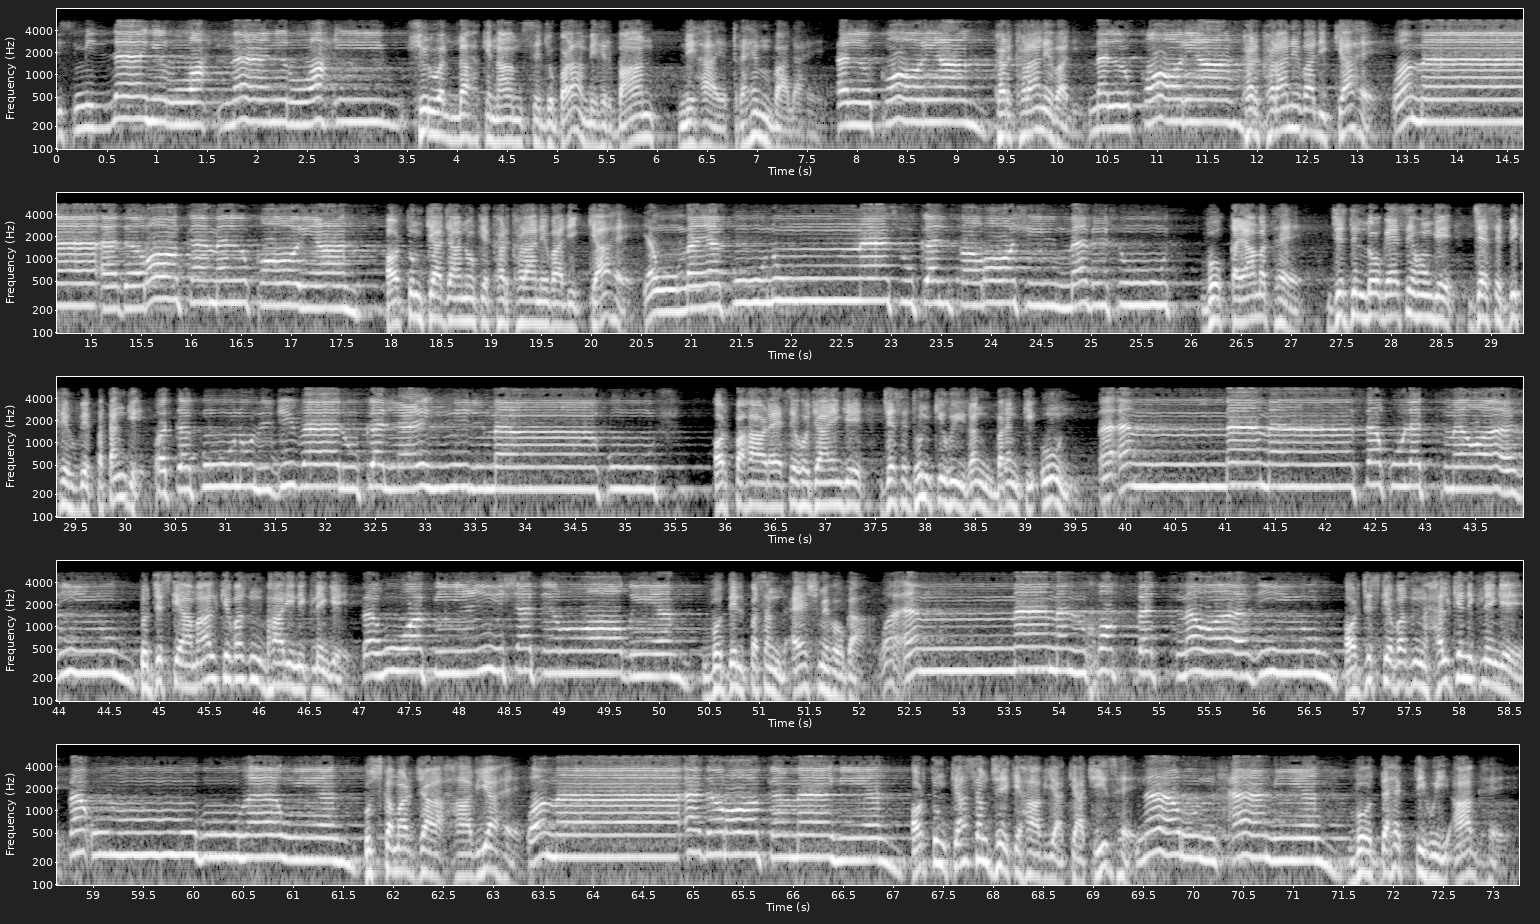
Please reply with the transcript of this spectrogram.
بسم اللہ الرحمن الرحیم۔ شروع اللہ کے نام سے جو بڑا مہربان نہایت رحم والا ہے۔ القارعہ۔ کھڑکھڑانے والی۔ القارعہ؟ کھڑکھڑانے والی کیا ہے؟ وما ادراک ما القارعہ؟ اور تم کیا جانو کہ کھڑکھڑانے والی کیا ہے؟ یوم یکون الناس کالفراش المبثوث۔ وہ قیامت ہے۔ جس دن لوگ ایسے ہوں گے جیسے بکھرے ہوئے پتنگے۔ وتكون الجبال كالعهن المنفوش۔ اور پہاڑ ایسے ہو جائیں گے جیسے دھن کی ہوئی رنگ برنگ کی اون۔ فأما من ثقلت موازينه تو جس کے اعمال کے وزن بھاری نکلیں گے فهو في عيشة راضية۔ وہ دل پسند عیش میں ہوگا۔ وأما من خفت موازينه. اور جس کے وزن ہلکے نکلیں گے فأمه هاوية. اس کا مرجع حاویہ ہے۔ وما أدراك ما هي اور تم کیا سمجھے کہ حاویہ کیا چیز ہے؟ نار حامية. وہ دہکتی ہوئی آگ ہے۔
